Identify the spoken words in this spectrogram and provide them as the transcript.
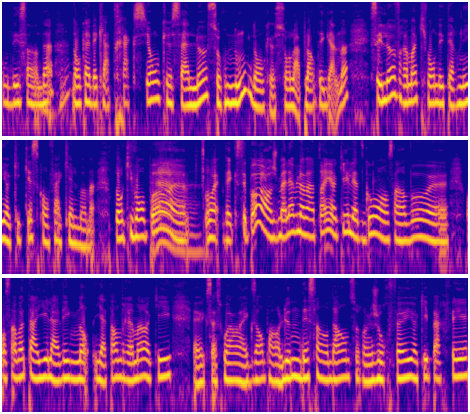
ou descendant, donc avec la traction que ça a sur nous, donc euh, sur la plante également, c'est là vraiment qu'ils vont déterminer, OK, qu'est-ce qu'on fait à quel moment. Donc, ils vont pas, Ah. euh, ouais, fait que c'est pas, oh, je me lève le matin, OK, let's go, on s'en va, euh, on s'en va tailler la vigne. Non, ils attendent vraiment, OK, euh, que ça soit, par exemple, en lune descendante sur un jour feuille, OK, parfait.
